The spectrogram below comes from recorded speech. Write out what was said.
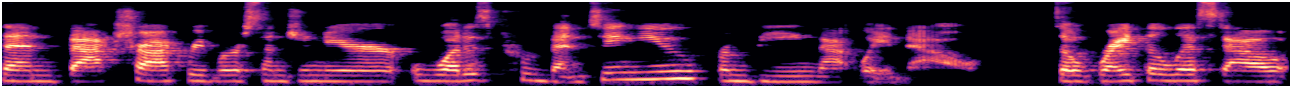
then backtrack, reverse engineer what is preventing you from being that way now. So write the list out.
